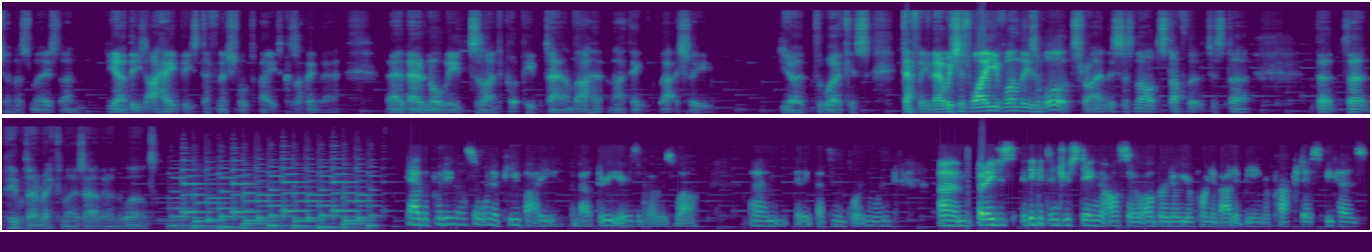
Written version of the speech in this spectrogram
journalism, and you know these. I hate these definitional debates because I think they're, they're they're normally designed to put people down, but I, and I think that actually you know the work is definitely there, which is why you've won these awards, right? This is not stuff that just uh, that that people don't recognize out there in the world. Yeah, the pudding also won a Peabody about three years ago as well. Um, I think that's an important one. Um, but I just I think it's interesting also, Alberto, your point about it being a practice because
